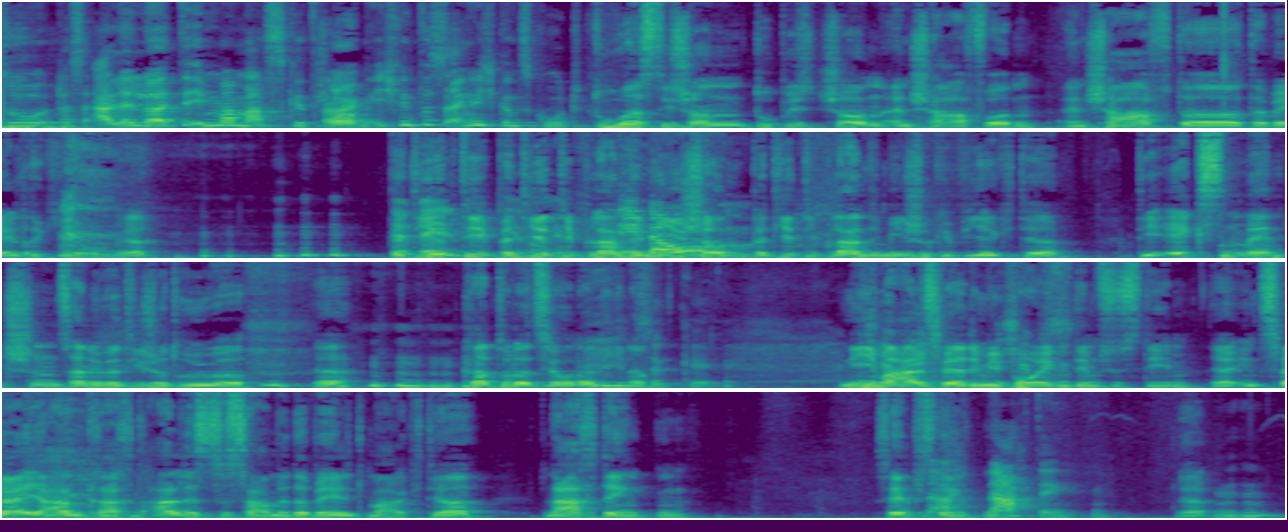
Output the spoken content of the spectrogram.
So, dass alle Leute immer Maske tragen. Ich finde das eigentlich ganz gut. Du hast die schon, du bist schon ein Schaf worden. Ein Schaf der, der Weltregierung, ja? bei, dir die, bei dir die Pandemie schon, bei dir die Pandemie schon gewirkt, ja? Die Echsenmenschen sind über die schon drüber. Ja? Gratulation, Alina. Okay. Niemals werde ich mich beugen dem System. Ja, in zwei Jahren kracht alles zusammen, der Weltmarkt. Ja? Nachdenken. Selbstdenken. Nach, nachdenken. Ja. Mhm.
